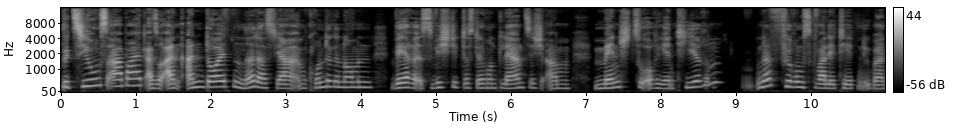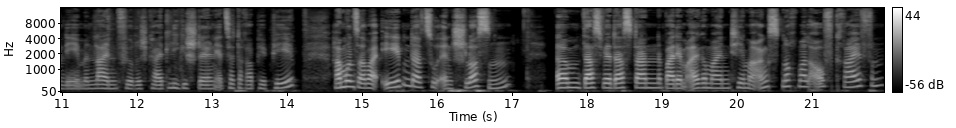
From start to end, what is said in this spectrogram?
Beziehungsarbeit, also an, andeuten, ne, dass ja im Grunde genommen wäre es wichtig, dass der Hund lernt, sich am Mensch zu orientieren, ne, Führungsqualitäten übernehmen, Leinenführigkeit, Liegestellen etc. pp. Haben uns aber eben dazu entschlossen, ähm, dass wir das dann bei dem allgemeinen Thema Angst nochmal aufgreifen,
